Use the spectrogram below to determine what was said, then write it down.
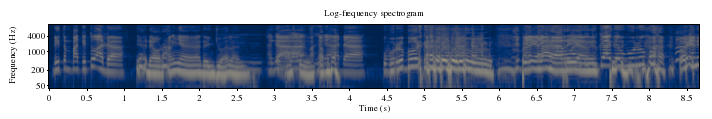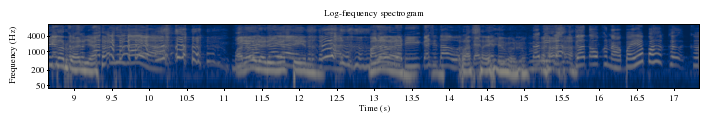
di tempat itu ada Ya ada orangnya, ada yang jualan. Hmm, ada jualan. maksudnya Apa? ada ubur-ubur. Ubur-ubur. di Pantai Pilihlah hari yang juga ada ubur-ubur. Oh ini korbannya. itu saya. Padahal Giliran udah yang diingetin. Padahal udah dikasih tahu. Rasanya ada. Tapi gak, gak tahu kenapa ya pak ke, ke,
